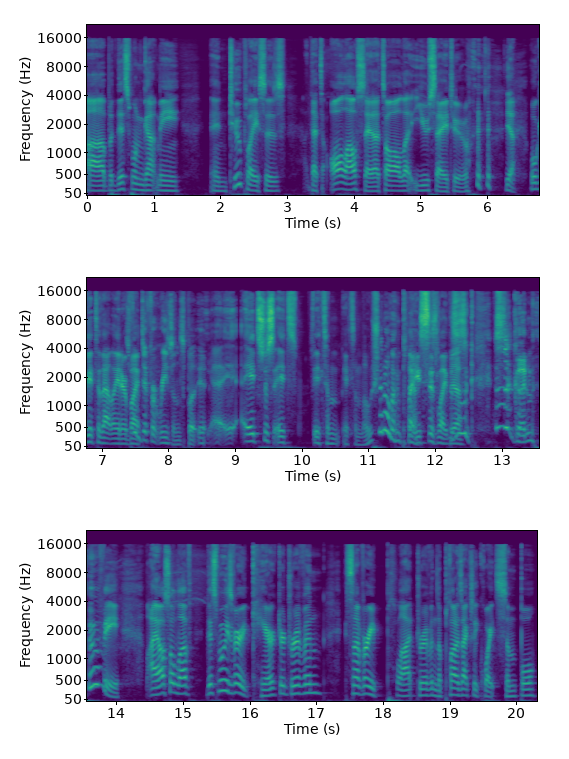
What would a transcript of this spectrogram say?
uh, but this one got me in two places. That's all I'll say. That's all I'll let you say too. Yeah. we'll get to that later, For but different reasons, but it, it's just it's it's um, it's emotional in places. Like this Yeah. is a, this is a good movie. I also love this movie is very character driven. It's not very plot driven. The plot is actually quite simple.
